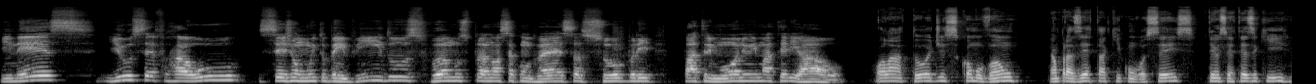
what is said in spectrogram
Inês, Youssef, Raul, sejam muito bem-vindos. Vamos para a nossa conversa sobre patrimônio imaterial. Olá a todos, como vão? É um prazer estar aqui com vocês. Tenho certeza que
